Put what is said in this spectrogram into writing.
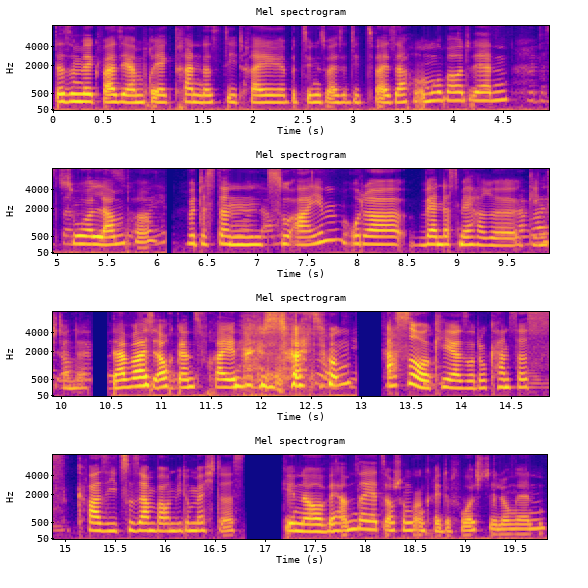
da sind wir quasi am Projekt dran, dass die drei bzw. die zwei Sachen umgebaut werden zur Lampe. Wird es dann zu einem oder werden das mehrere Gegenstände? Da war ich auch ganz frei in der Gestaltung. Ach so, okay, also du kannst das quasi zusammenbauen, wie du möchtest. Genau, wir haben da jetzt auch schon konkrete Vorstellungen,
